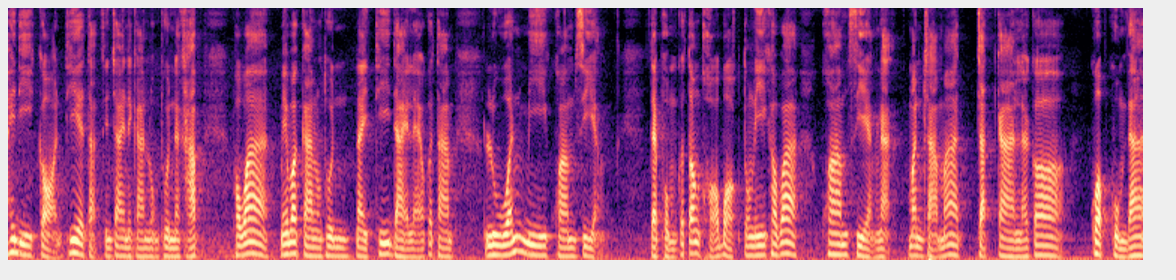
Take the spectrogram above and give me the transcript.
ให้ดีก่อนที่จะตัดสินใจในการลงทุนนะครับ เพราะว่าไม่ว่าการลงทุนในที่ใดแล้วก็ตาม ล้วนมีความเสี่ยง แต่ผมก็ต้องขอบอกตรงนี้ครับว่า ความเสี่ยงน่ะมันสามารถจัดการแล้วก็ควบคุมได้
